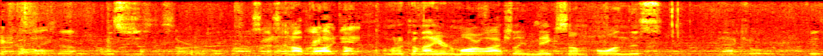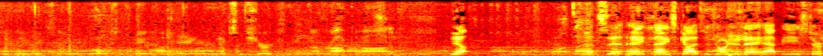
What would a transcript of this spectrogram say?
Very cool. So this is just the start of the whole process. Right and I'll probably come, I'm going to come out here tomorrow actually and make some on this actual physically make some roll some paint out of it and make some shirts. Rock on. Yep. Well done. That's it. Hey, thanks guys. Enjoy your day. Happy Easter.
